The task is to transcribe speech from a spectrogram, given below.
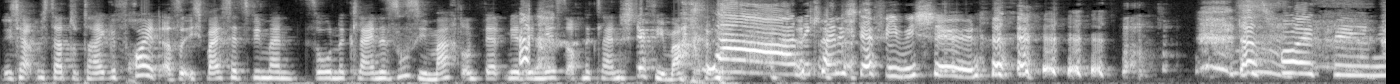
ich habe mich da total gefreut. Also ich weiß jetzt, wie man so eine kleine Susi macht und werde mir demnächst auch eine kleine Steffi machen. Ja, eine kleine Steffi, wie schön. Das freut mich.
